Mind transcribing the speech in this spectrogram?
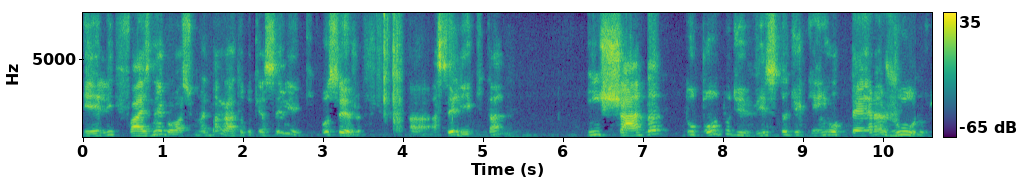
ele faz negócio mais barato do que a Selic. Ou seja, a, a Selic está inchada do ponto de vista de quem opera juros.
